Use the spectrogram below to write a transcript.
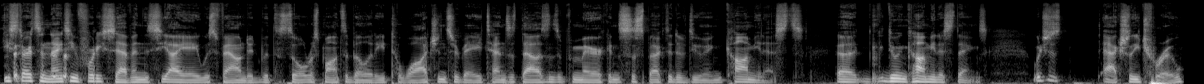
he starts in 1947. The CIA was founded with the sole responsibility to watch and survey tens of thousands of Americans suspected of doing communists, uh, doing communist things, which is actually true.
